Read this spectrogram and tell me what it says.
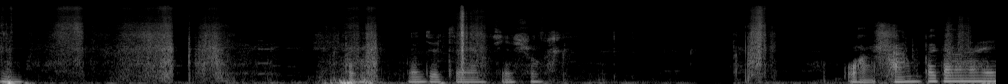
嗯，好吧，那就这样结束吧。晚安，拜拜。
